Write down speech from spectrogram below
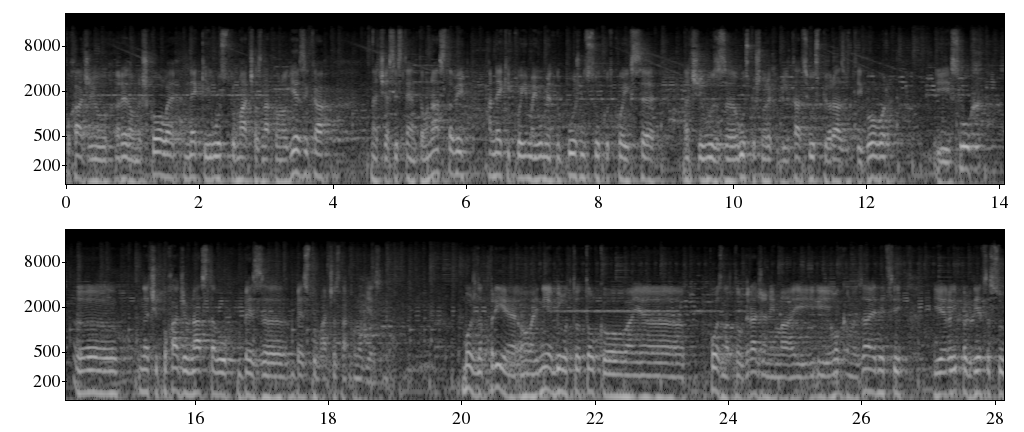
pohađaju redovne škole, neki uz tumača znakovnog jezika, znači asistenta u nastavi, a neki koji imaju umjetnu pužnicu kod kojih se znači uz e, uspješnu rehabilitaciju uspio razviti govor i sluh, e, znači pohađaju nastavu bez, e, bez tumača znakovnog jezika. Možda prije ovaj, nije bilo to toliko ovaj, e, poznato građanima i, i lokalnoj zajednici, jer ipak djeca su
